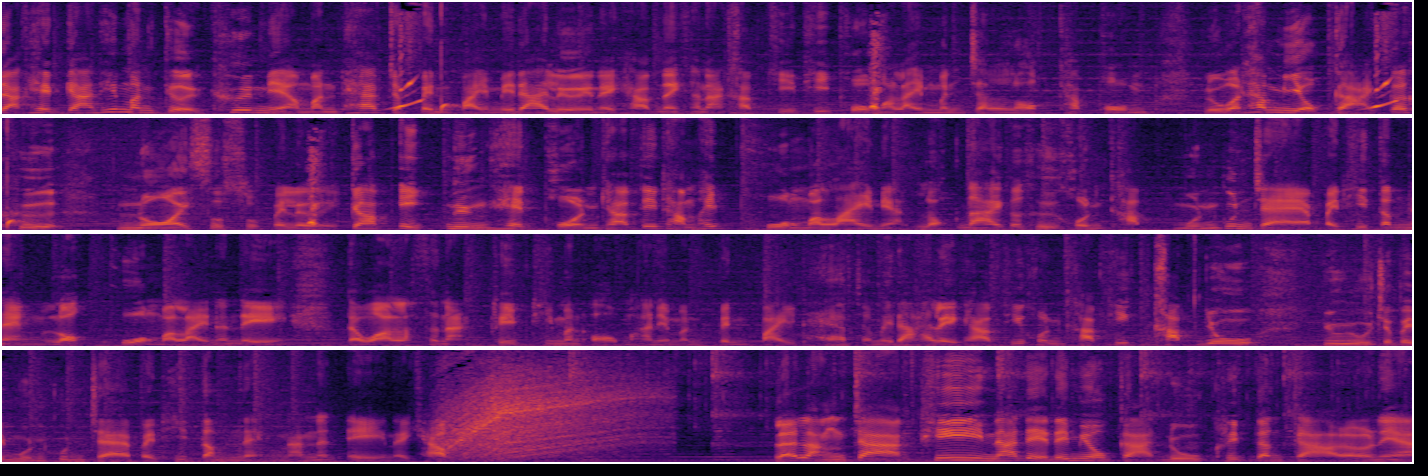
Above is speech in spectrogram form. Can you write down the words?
จากเหตุการณ์ที่มันเกิดขึ้นเนี่ยมันแทบจะเป็นไปไม่ได้เลยนะครับในขณะขับขี่ที่พวงมาลัยมันจะล็อกครับผม หรือว่าถ้ามีโอกาสก็็คือน้อยสุด ๆ ไปเลย กับอีกหนึ่งเหตุผลครับที่ทำให้พวงมาลัยเนี่ยล็อกได้ก็คือคนขับหมุนกุญแจไปที่ตำแหน่งล็อกพวงมาลัยนั่นเอง แต่ว่าลักษณะคลิปที่มันออกมาเนี่ยมันเป็นไปแทบจะไม่ได้เลยครับ ที่คนขับที่ขับอยู่อยู่ๆจะไปหมุนกุญแจไปที่ตำแหน่งนั้นนั่นเองนะครับ และหลังจากที่นาเดชได้มีโอกาสดูคลิปดังกล่าวแล้วเนี่ย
